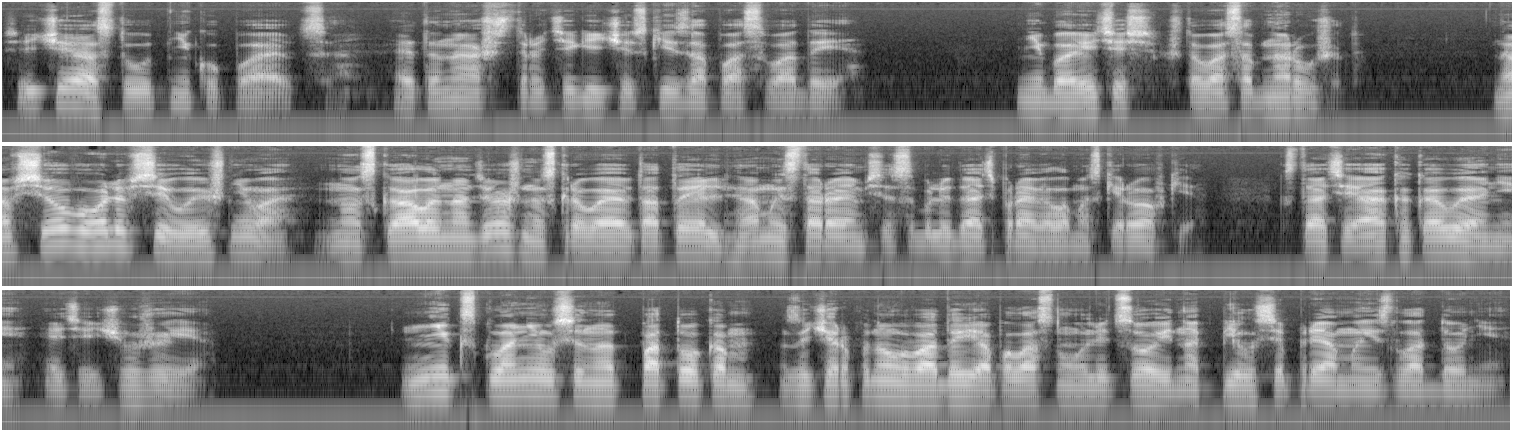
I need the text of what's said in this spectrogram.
Сейчас тут не купаются. Это наш стратегический запас воды. Не боитесь, что вас обнаружат? На все воля Всевышнего, но скалы надежно скрывают отель, а мы стараемся соблюдать правила маскировки. Кстати, а каковы они, эти чужие?» Ник склонился над потоком, зачерпнул воды, ополоснул лицо и напился прямо из ладони.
